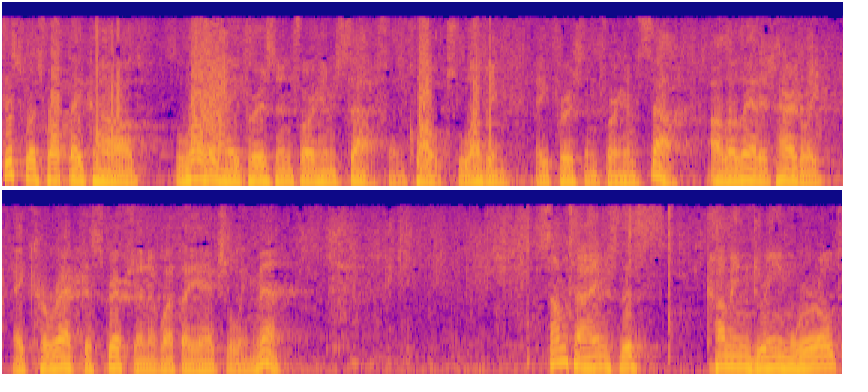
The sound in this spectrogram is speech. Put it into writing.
This was what they called loving a person for himself, in quotes, loving a person for himself, although that is hardly a correct description of what they actually meant. Sometimes this coming dream world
